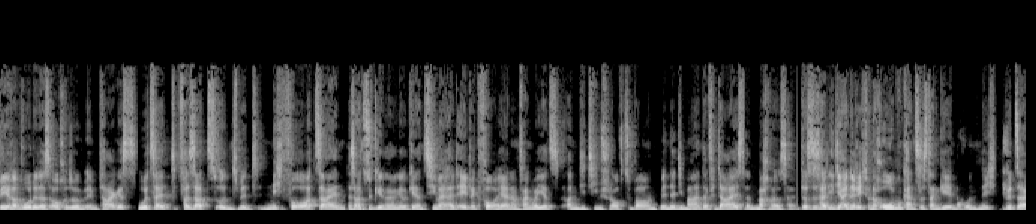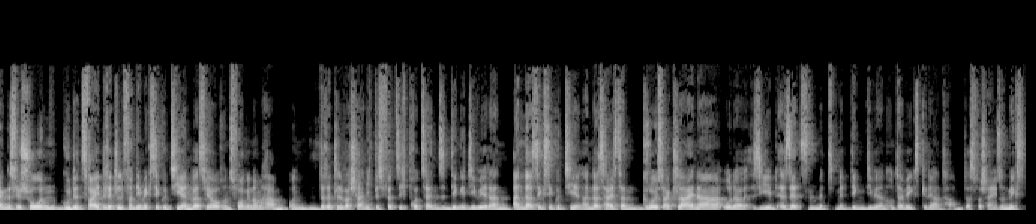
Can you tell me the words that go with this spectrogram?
schwerer wurde, das auch so im Tagesuhrzeitversatz und mit nicht vor Ort sein, das anzugehen. Dann okay, dann ziehen wir halt APEC vor. Ja, dann fangen wir jetzt an, die Teams schon aufzubauen. Wenn der Demand dafür da ist, dann machen wir das halt. Das ist halt in die eine Richtung. Nach oben kannst du es dann gehen, nach unten nicht. Ich würde sagen, dass wir schon gute zwei Drittel von dem exekutieren, was wir auch uns vorgenommen haben. Und ein Drittel wahrscheinlich bis 40 Prozent sind Dinge, die wir dann anders exekutieren. Anders heißt dann größer, kleiner oder sie eben ersetzen mit, mit Dingen, die wir dann unterwegs gelernt haben. Das ist wahrscheinlich so ein Mix.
